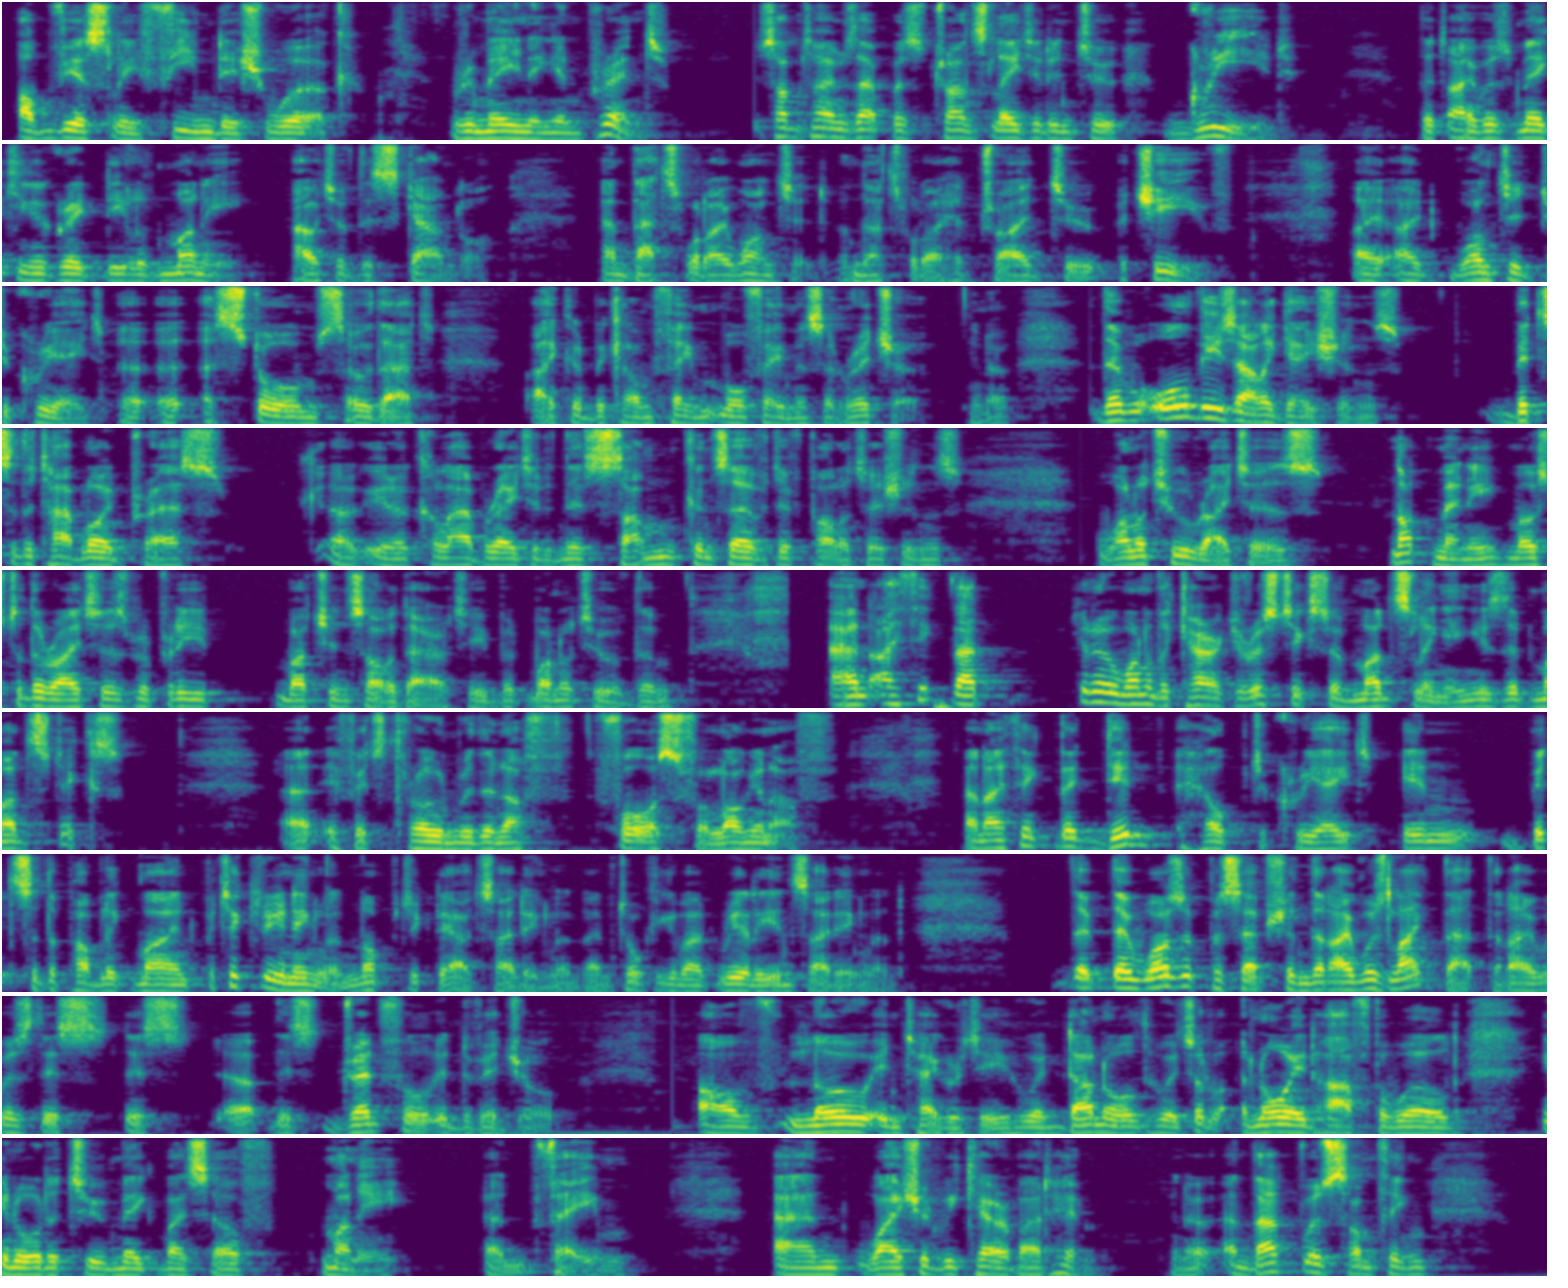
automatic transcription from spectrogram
obviously fiendish work remaining in print. Sometimes that was translated into greed, that I was making a great deal of money out of this scandal. And that's what I wanted, and that's what I had tried to achieve. I, I wanted to create a, a, a, storm so that I could become fam- more famous and richer. You know, there were all these allegations. Bits of the tabloid press uh, you know, collaborated in this. Some conservative politicians, one or two writers, not many. Most of the writers were pretty much in solidarity, but one or two of them. And I think that you know one of the characteristics of mudslinging is that mud sticks, uh, if it's thrown with enough force for long enough. And I think they did help to create in bits of the public mind, particularly in England, not particularly outside England. I'm talking about really inside England there, there, was a perception that I was like that, that I was this this uh, this dreadful individual of low integrity who had done all, who had sort of annoyed half the world in order to make myself money and fame, and why should we care about him? You know, and that was something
